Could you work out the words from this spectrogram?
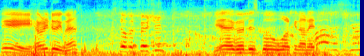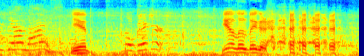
Hey, how are you doing, man? Still been fishing? Yeah, I got this boat working on it. Oh, this is yours down, nice. Yep. A little bigger. Yeah, a little bigger.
